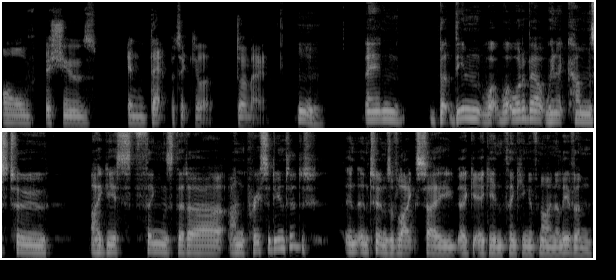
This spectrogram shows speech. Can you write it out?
of issues in that particular domain. Hmm. And but then what, what what about when it comes to I guess things that are unprecedented? In, in terms of like say again thinking of 9-11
